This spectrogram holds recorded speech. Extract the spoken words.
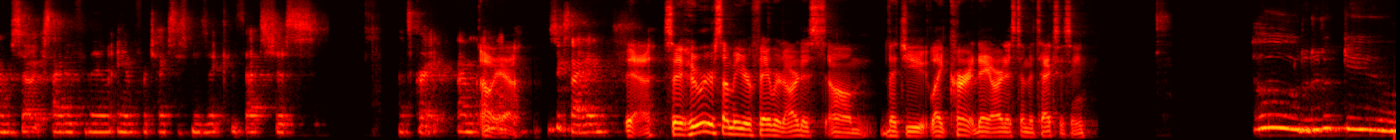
I'm so excited for them and for Texas music because that's just that's great. I'm, oh I'm, yeah, it's exciting. Yeah. So, who are some of your favorite artists um, that you like current day artists in the Texas scene? Ooh,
